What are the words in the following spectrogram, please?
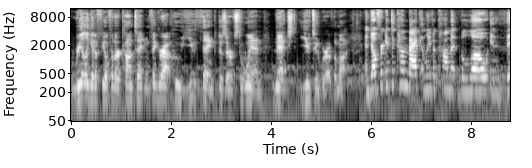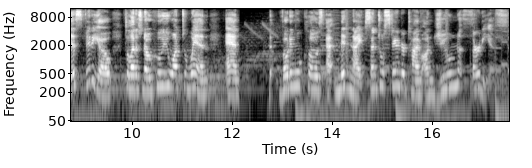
really get a feel for their content, and figure out who you think deserves to win next YouTuber of the Month. And don't forget to come back and leave a comment below in this video to let us know who you want to win. And voting will close at midnight Central Standard Time on June 30th.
